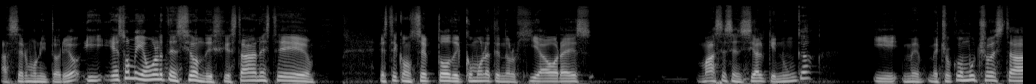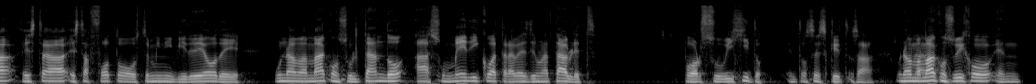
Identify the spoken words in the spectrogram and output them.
hacer monitoreo. Y eso me llamó la atención, de que estaba en este, este concepto de cómo la tecnología ahora es más esencial que nunca. Y me, me chocó mucho esta, esta, esta foto o este mini video de una mamá consultando a su médico a través de una tablet por su hijito. Entonces, que, o sea, una mamá con su hijo en,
